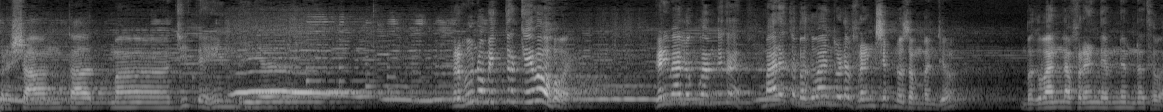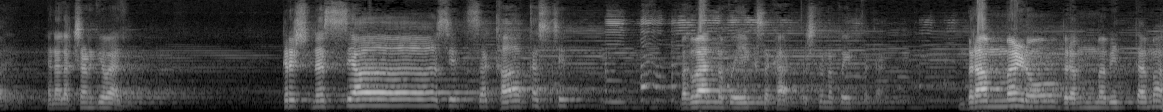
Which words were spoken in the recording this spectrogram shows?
પ્રશાંતાત્મા જીતેન્દ્રિય. પ્રભુનો મિત્ર કેવો હોય? ઘણી વાર લોકો એમ કહેતા, મારે તો ભગવાન જોડે ફ્રેન્ડશિપનો સંબંધ છે ભગવાનના ફ્રેન્ડ એમને એમ ન થવાય. એના લક્ષણ કેવા છે? કૃષ્ણસ્યાસિત સખા કશ્ચિત. ભગવાનનો કોઈ એક સખા, કૃષ્ણનો કોઈ એક સખા. બ્રાહ્મણો બ્રહ્મવિત્તમ.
